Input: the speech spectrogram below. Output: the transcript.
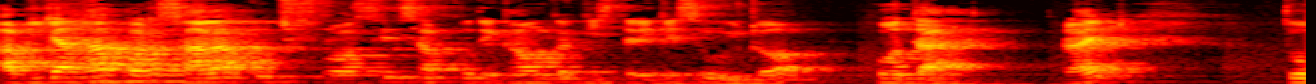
अब यहाँ पर सारा कुछ प्रोसेस आपको दिखाऊँगा किस तरीके से विड्रॉ होता है राइट तो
